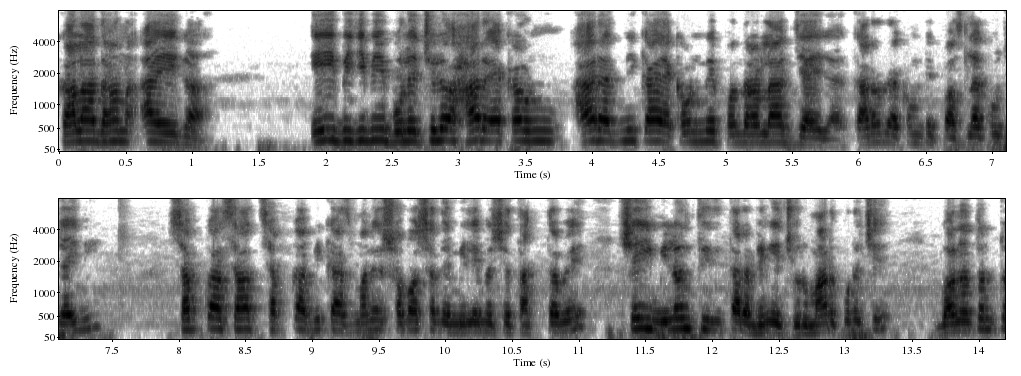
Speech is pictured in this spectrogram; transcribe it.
কালা ধান আয়েগা। এই বিজেপি বলেছিল, হার অ্যাকাউন্ট হার আদমি কা অ্যাকাউন্ট মে পনেরো লাখ জায়গা কারোর অ্যাকাউন্টে পাঁচ লাখও যায়নি। সবকা সাথ, সবকা বিকাশ মানে সবার সাথে মিলেমিশে থাকতে হবে। সেই মিলন নীতি তারা ভেঙে চুরমার করেছে। গণতন্ত্র,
